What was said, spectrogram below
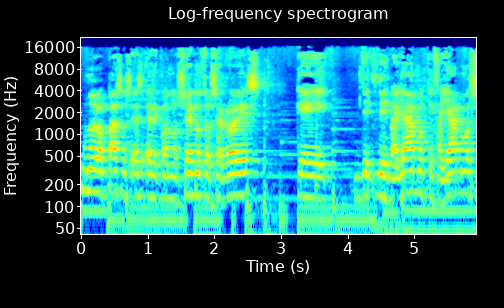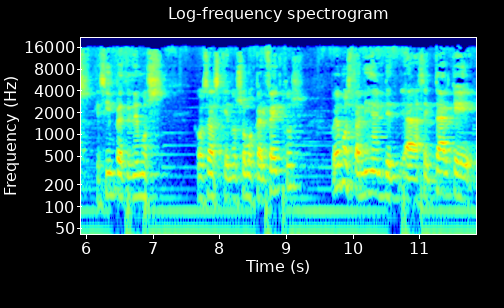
uno de los pasos es reconocer nuestros errores, que desvayamos, que fallamos, que siempre tenemos cosas que no somos perfectos. Podemos también aceptar que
